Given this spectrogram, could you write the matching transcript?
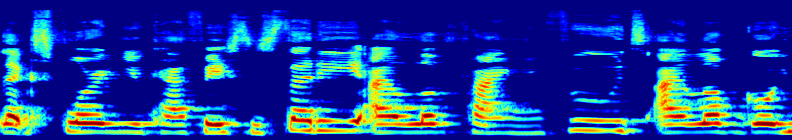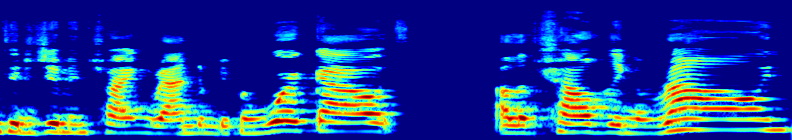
like exploring new cafes to study. I love trying new foods. I love going to the gym and trying random different workouts. I love traveling around.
